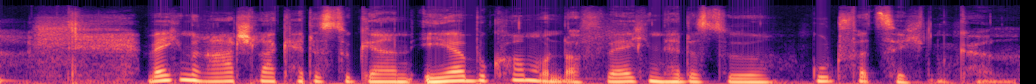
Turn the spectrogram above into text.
Welchen Ratschlag hättest du gern eher bekommen und auf welchen hättest du gut verzichten können?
